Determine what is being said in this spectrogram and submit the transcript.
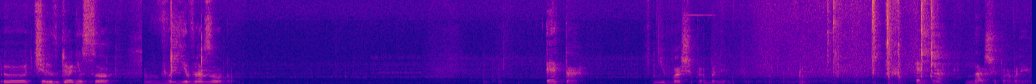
э, через границу в еврозону. Это не ваши проблемы. Это наши проблемы.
